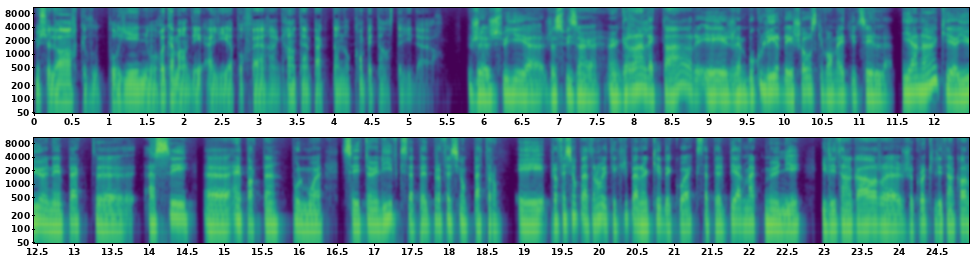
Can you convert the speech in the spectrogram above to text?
M. Laure, que vous pourriez nous recommander à lire pour faire un grand impact dans nos compétences de leader? Je suis, euh, je suis un, grand lecteur et j'aime beaucoup lire des choses qui vont m'être utiles. Il y en a un qui a eu un impact euh, assez euh, important pour moi. C'est un livre qui s'appelle Profession patron. Et Profession patron est écrit par un Québécois qui s'appelle Pierre-Marc Meunier. Il est encore, je crois qu'il est encore,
